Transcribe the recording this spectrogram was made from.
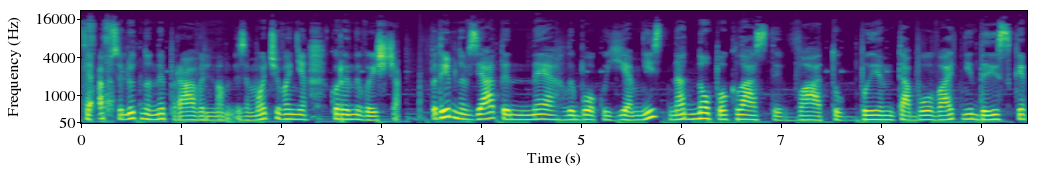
Це абсолютно неправильно. Замочувати вирощування кореневища. Потрібно взяти неглибоку ємність, на дно покласти вату, бинт або ватні диски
